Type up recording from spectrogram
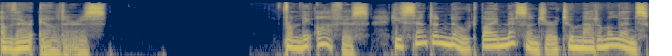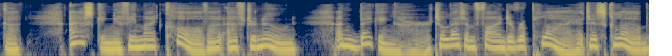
of their elders. From the office, he sent a note by messenger to Madame Olenska, asking if he might call that afternoon, and begging her to let him find a reply at his club.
